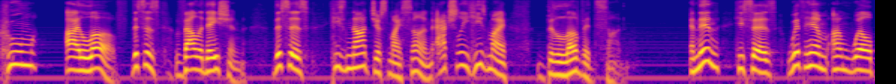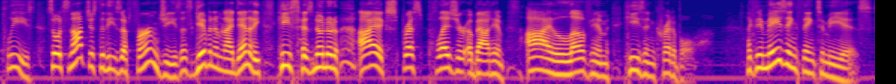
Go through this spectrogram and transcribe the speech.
Whom I love. This is validation. This is, he's not just my son. Actually, he's my beloved son. And then he says, with him I'm well pleased. So it's not just that he's affirmed Jesus, given him an identity. He says, no, no, no, I express pleasure about him. I love him. He's incredible. Like the amazing thing to me is,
